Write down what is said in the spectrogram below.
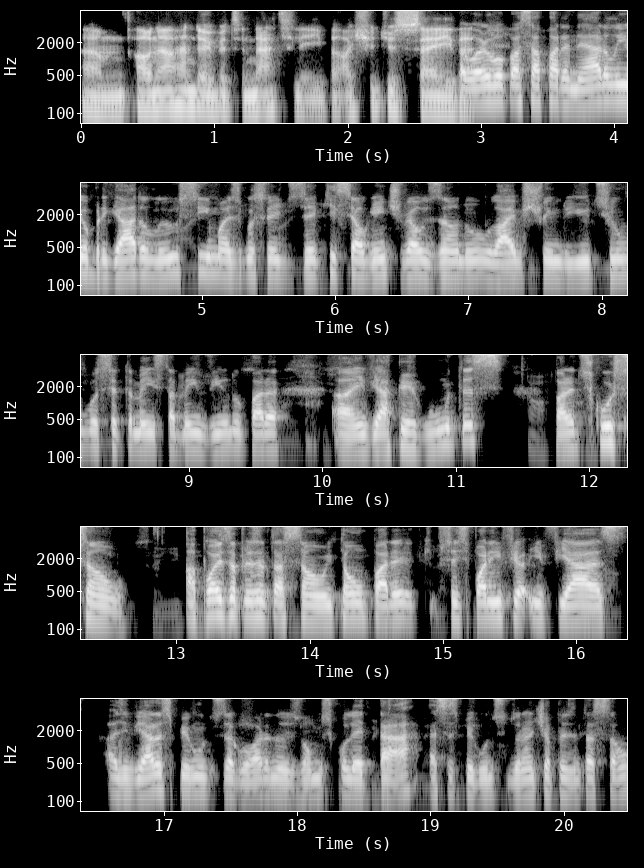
Um, I'll now hand over to Natalie, but I should just say that... Agora eu vou passar para a Natalie. Obrigado, Lucy, mas gostaria de dizer que se alguém estiver usando o live stream do YouTube, você também está bem-vindo para uh, enviar perguntas para discussão após a apresentação. Então, para vocês podem enfiar, enfiar as, as enviar as perguntas agora. Nós vamos coletar essas perguntas durante a apresentação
